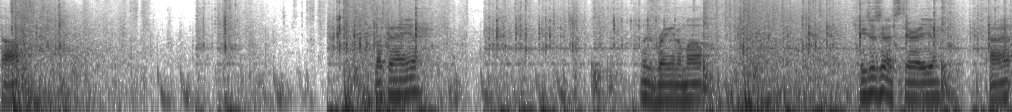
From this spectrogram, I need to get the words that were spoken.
Get the chop. Looking at you. I'm just bringing him up. He's just gonna stare at you. Alright.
